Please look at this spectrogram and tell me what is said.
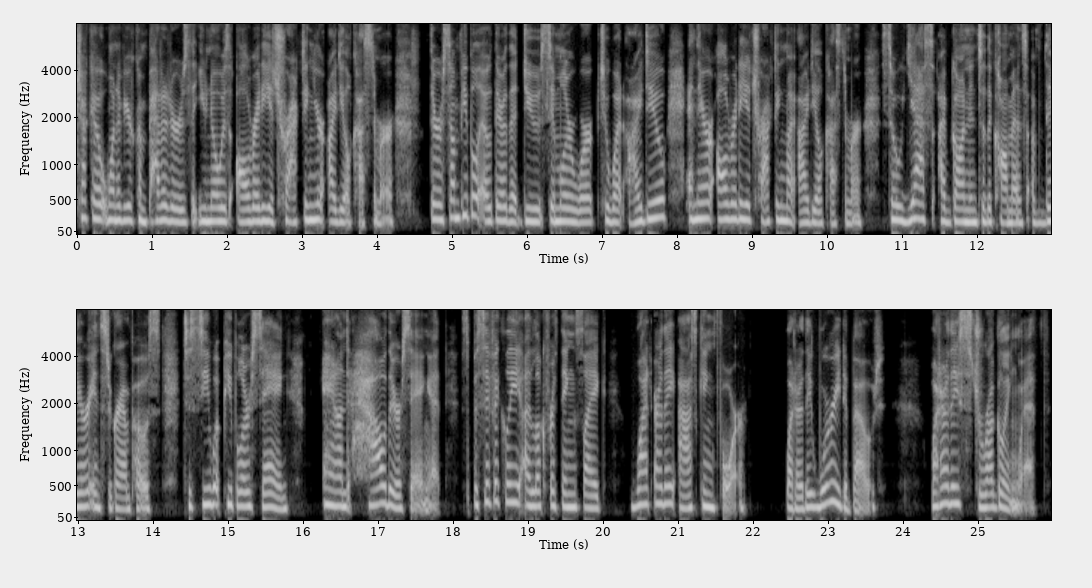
check out one of your competitors that you know is already attracting your ideal customer. There are some people out there that do similar work to what I do, and they're already attracting my ideal customer. So, yes, I've gone into the comments of their Instagram posts to see what people are saying and how they're saying it. Specifically, I look for things like what are they asking for? What are they worried about? What are they struggling with?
